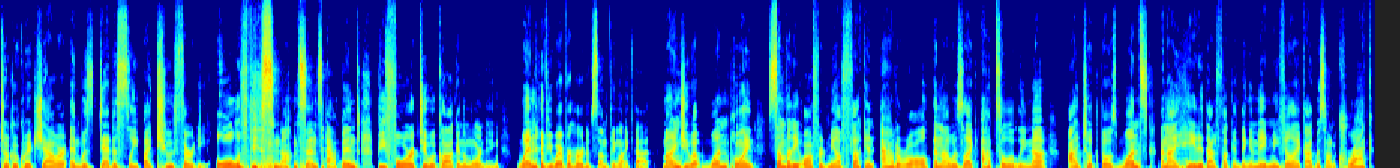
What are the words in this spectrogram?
took a quick shower, and was dead asleep by 2:30. All of this nonsense happened before two o'clock in the morning. When have you ever heard of something like that? Mind you, at one point, somebody offered me a fucking Adderall, and I was like, absolutely not. I took those once and I hated that fucking thing. It made me feel like I was on crack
